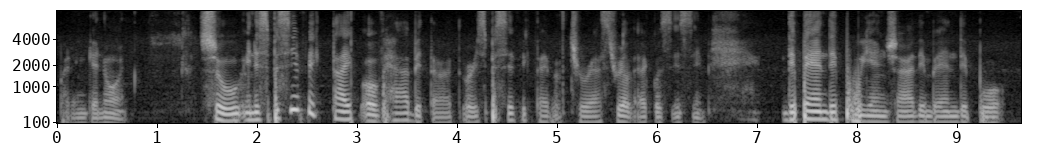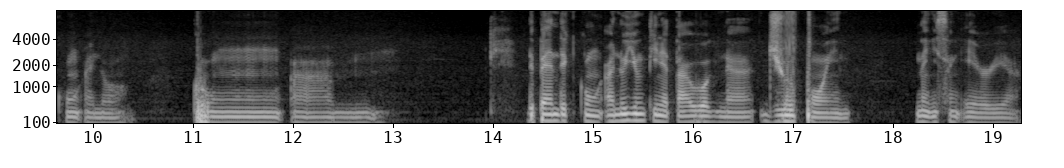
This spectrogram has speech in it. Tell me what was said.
Parang ganon. So, in a specific type of habitat or a specific type of terrestrial ecosystem, depende po yan siya. Depende po kung ano, kung um, depende kung ano yung tinatawag na dew point ng isang area.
